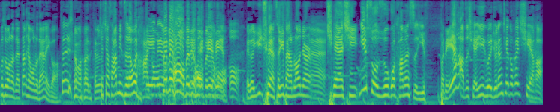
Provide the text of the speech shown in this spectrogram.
不是王珞丹，长得像王珞丹那个，长得像王珞丹，叫叫啥名字呢？我一下白百合，白百合，白百合。那个羽泉，陈羽凡他们老娘儿，前妻。你说如果他们是一。不得啥子钱，一个月就两千多块钱哈。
